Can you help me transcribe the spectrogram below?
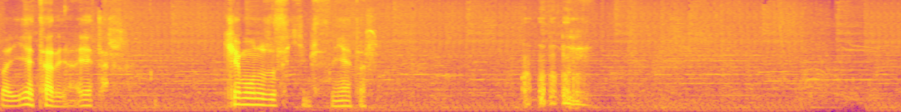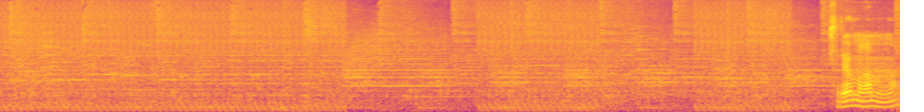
Ya da yeter ya yeter. Kemonuzu sikeyim sizin yeter. Uçuruyor mu lan bunlar?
